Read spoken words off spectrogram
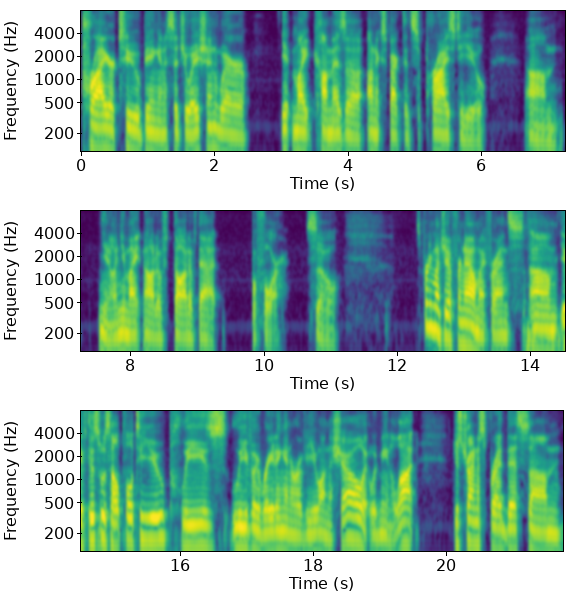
prior to being in a situation where it might come as a unexpected surprise to you um you know and you might not have thought of that before. So pretty much it for now, my friends. Um, if this was helpful to you, please leave a rating and a review on the show. It would mean a lot. Just trying to spread this, um,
